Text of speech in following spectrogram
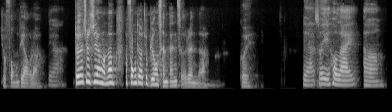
就疯掉了。对啊，对啊，就这样。那她疯掉就不用承担责任的。对，对啊。所以后来，嗯，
